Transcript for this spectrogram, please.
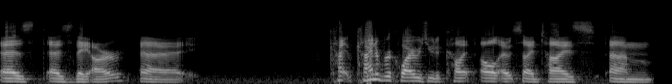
as as they are, uh, ki- kind of requires you to cut all outside ties um,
